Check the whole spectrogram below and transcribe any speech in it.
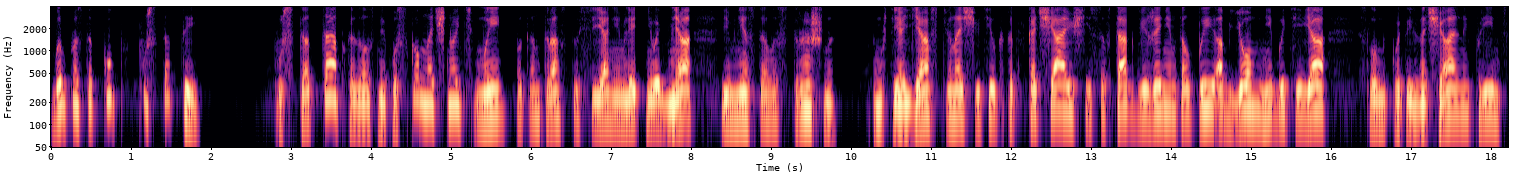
был просто куб пустоты. Пустота показалась мне куском ночной тьмы по контрасту с сиянием летнего дня, и мне стало страшно, потому что я явственно ощутил, как этот качающийся в такт движением толпы объем небытия, словно какой-то изначальный принц,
